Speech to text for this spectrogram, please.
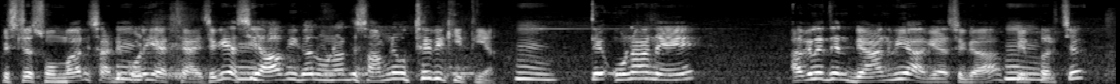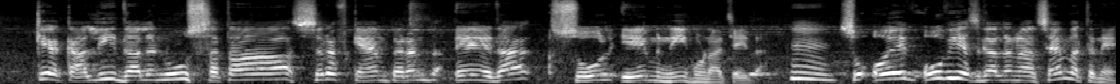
ਪਿਛਲੇ ਸੋਮਵਾਰ ਹੀ ਸਾਡੇ ਕੋਲ ਹੀ ਇੱਥੇ ਆਏ ਸੀਗੇ। ਅਸੀਂ ਆਹ ਵੀ ਗੱਲ ਉਹਨਾਂ ਦੇ ਸਾਹਮਣੇ ਉੱਥੇ ਵੀ ਕੀਤੀਆਂ। ਹੂੰ। ਤੇ ਉਹਨਾਂ ਨੇ ਅਗਲੇ ਦਿਨ ਬਿਆਨ ਵੀ ਆ ਗਿਆ ਸੀਗਾ ਪੇਪਰ 'ਚ ਕਿ ਅਕਾਲੀ ਦਲ ਨੂੰ ਸਤਾ ਸਿਰਫ ਕਾਇਮ ਕਰਨ ਦਾ ਇਹ ਇਹਦਾ ਸੋਲ ਏਮ ਨਹੀਂ ਹੋਣਾ ਚਾਹੀਦਾ। ਹੂੰ। ਸੋ ਉਹ ਉਹ ਵੀ ਇਸ ਗੱਲ ਨਾਲ ਸਹਿਮਤ ਨੇ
